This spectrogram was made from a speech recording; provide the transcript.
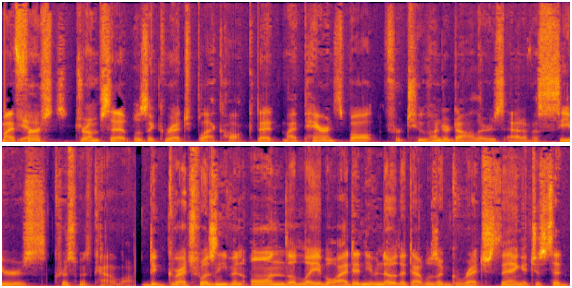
My Yeah. first drum set was a Gretsch Blackhawk that my parents bought for $200 out of a Sears Christmas catalog. The Gretsch wasn't even on the label. I didn't even know that that was a Gretsch thing. It just said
